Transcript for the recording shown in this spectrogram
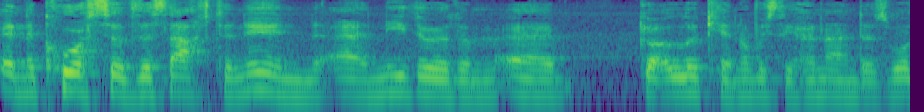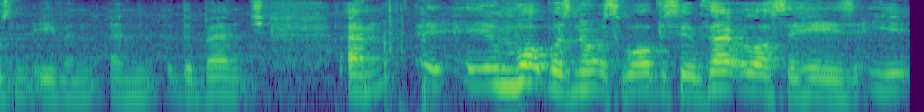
in the course of this afternoon. Uh, neither of them uh, got a look in. Obviously, Hernandez wasn't even in the bench. Um, and what was noticeable, obviously, without loss of Hayes, you,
